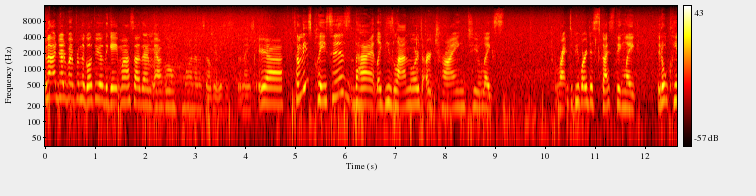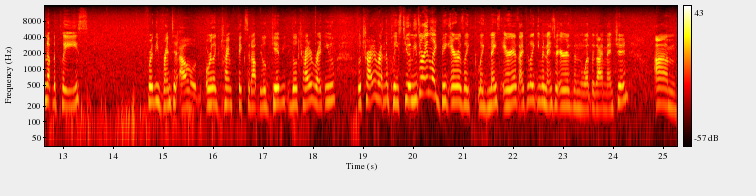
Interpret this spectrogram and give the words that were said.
Not judged, but from the go through of the gate massa, then I'll go more and I'm gonna say, okay, this is a nice area. Some of these places that like these landlords are trying to like rent to people are disgusting. Like they don't clean up the place before they rent it out or like try and fix it up. They'll give they'll try to rent you. They'll try to rent the place to you. And these are in like big areas, like like nice areas. I feel like even nicer areas than what the guy mentioned. Um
